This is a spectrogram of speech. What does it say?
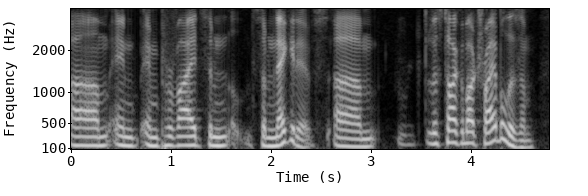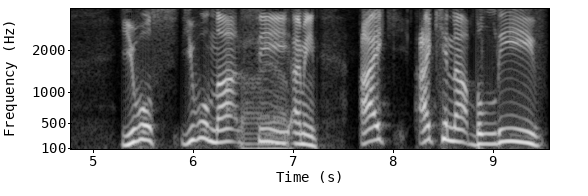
um, and and provide some some negatives. Um, let's talk about tribalism. You will you will not see. I mean, I I cannot believe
